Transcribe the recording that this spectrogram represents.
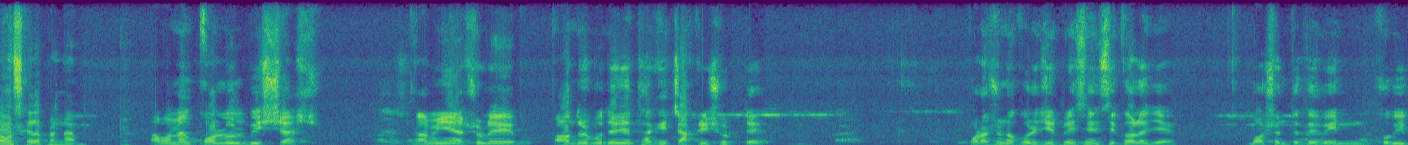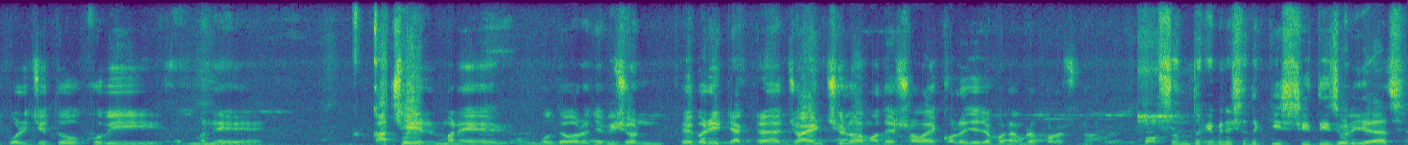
নমস্কার আপনার নাম? আমার নাম কল্লোল বিশ্বাস। আমি আসলে অন্ধ্রপ্রদেশে থাকি চাকরি সূত্রে। পড়াশোনা করেছি প্রেসিডেন্সি কলেজে। বসন্ত কেবিন খুবই পরিচিত খুবই মানে কাছের মানে বলতে পারো যে ভীষণ ফেভারিট একটা জয়েন্ট ছিল আমাদের সবাই কলেজে যখন আমরা পড়াশোনা করেছি। বসন্ত কেবিনের সাথে কি স্মৃতি জড়িয়ে আছে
